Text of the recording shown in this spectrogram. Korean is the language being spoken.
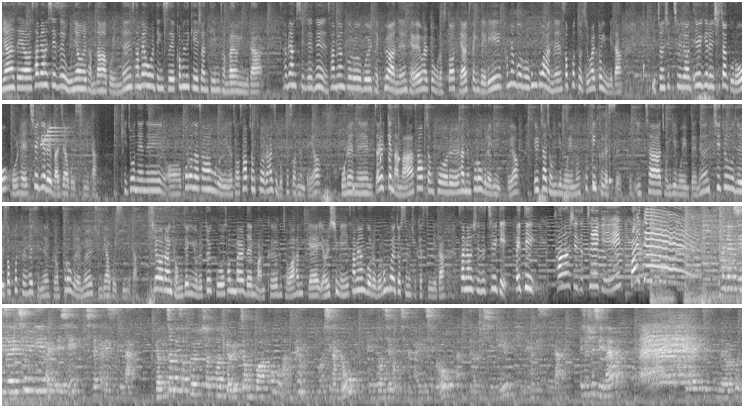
안녕하세요. 삼양씨즈 운영을 담당하고 있는 삼양홀딩스 커뮤니케이션 팀 정가영입니다. 삼양씨즈는 삼양그룹을 대표하는 대외 활동으로서 대학생들이 삼양그룹을 홍보하는 서포터즈 활동입니다. 2017년 1기를 시작으로 올해 7기를 맞이하고 있습니다. 기존에는 어, 코로나 상황으로 인해서 사업장 투어를 하지 못했었는데요. 올해는 짧게나마 사업장 투어를 하는 프로그램이 있고요. 1차 정기 모임은 쿠킹 클래스, 2차 정기 모임 때는 취준을 support해주는 그런 프로그램을 준비하고 있습니다. 치열한 경쟁률을 뚫고 선발된 만큼 저와 함께 열심히 삼양그룹을 홍보해줬으면 좋겠습니다. 삼양씨즈 7기 화이팅! 씨즈 7기 화이팅! 씨즈 7기 발대식 시작하겠습니다. 면접에서 보여주셨던 열정과 포부만큼 이번 시간도 에너지 넘치는 발대식으로 만들어주시길 기대하겠습니다. 해주실 수 있나요? 네, 좋습니다, 여러분.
